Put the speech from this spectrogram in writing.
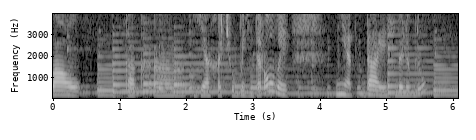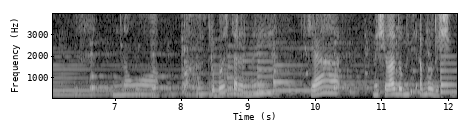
вау, как э, я хочу быть здоровой. Нет, да, я себя люблю, но э, с другой стороны, я начала думать о будущем,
